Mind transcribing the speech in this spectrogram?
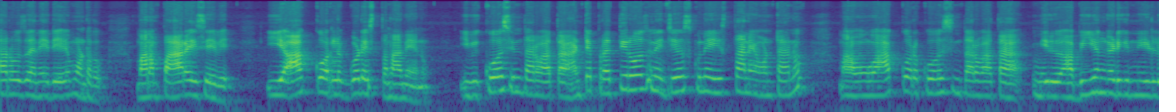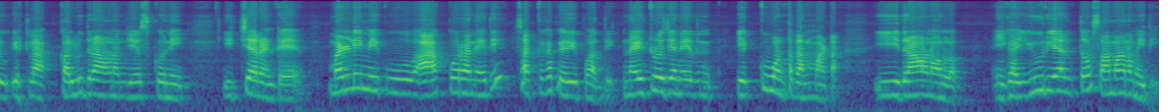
ఆ రోజు అనేది ఏమి ఉండదు. మనం పారేసేవే. ఈ ఆకుకూరలకు కూడా ఇస్తున్నా నేను. ఇవి కోసిన తర్వాత అంటే ప్రతిరోజు నేను చేసుకునే ఇస్తానే ఉంటాను. మనం ఆకుకూర కోసిన తర్వాత మీరు ఆ బియ్యం గడిగిన నీళ్ళు ఇట్లా కళ్ళు ద్రావణం చేసుకొని ఇచ్చారంటే మళ్ళీ మీకు ఆకుకూర అనేది చక్కగా పెరిగిపోద్ది. నైట్రోజన్ అనేది ఎక్కువ ఉంటుంది ఈ ద్రావణంలో. ఇక యూరియాతో సమానం ఇది.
